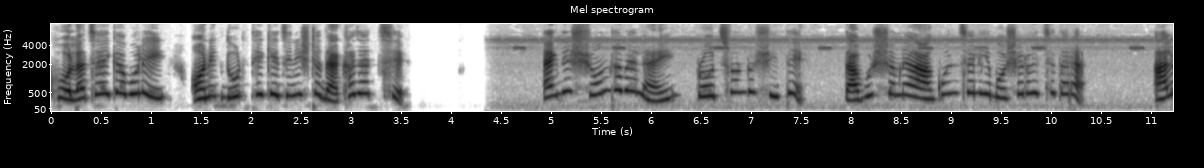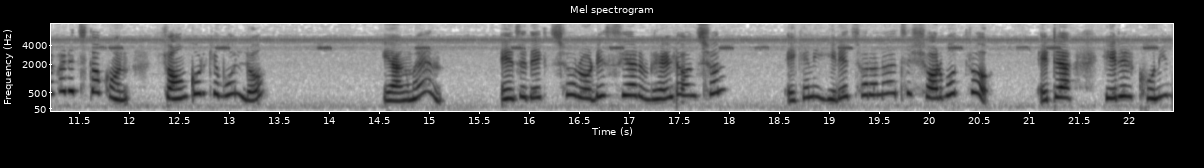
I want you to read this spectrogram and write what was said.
খোলা জায়গা বলেই অনেক দূর থেকে জিনিসটা দেখা যাচ্ছে। একদিন সন্ধ্যাবেলায় প্রচণ্ড শীতে তাঁবুর সামনে আগুন চালিয়ে বসে রয়েছে তারা। আলভারেজ তখন শঙ্করকে বলল ইয়াংম্যান এই যে দেখছ রোডেসিয়ার ভেল্ট অঞ্চল, এখানে হিরে ছড়ানো আছে সর্বত্র। এটা হিরের খনির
